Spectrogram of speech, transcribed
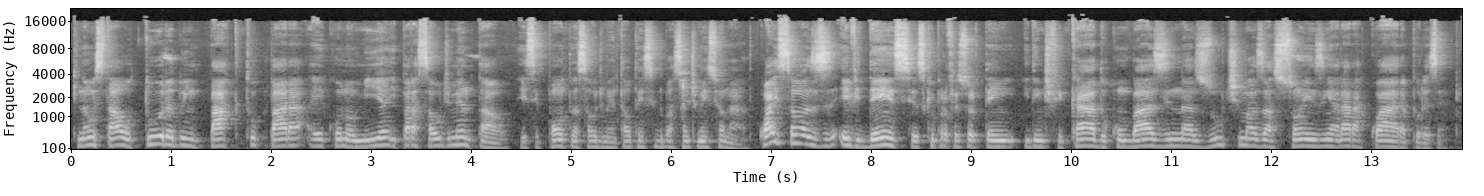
que não está à altura do impacto para a economia e para a saúde mental. Esse ponto da saúde mental tem sido bastante mencionado. Quais são as evidências que o professor tem identificado com base nas últimas ações em Araraquara, por exemplo?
